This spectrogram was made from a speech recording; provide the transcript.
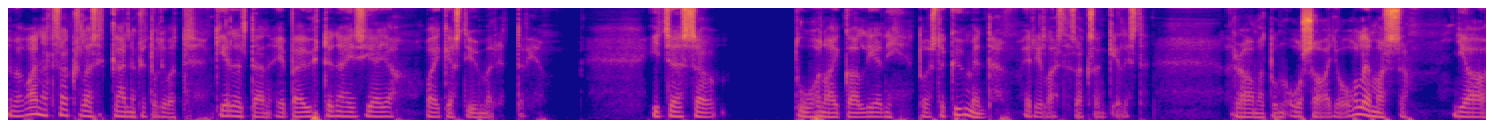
Nämä vanhat saksalaiset käännökset olivat kieleltään epäyhtenäisiä ja vaikeasti ymmärrettäviä. Itse asiassa tuohon aikaan lieni toista kymmentä erilaista saksankielistä raamatun osaa jo olemassa ja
